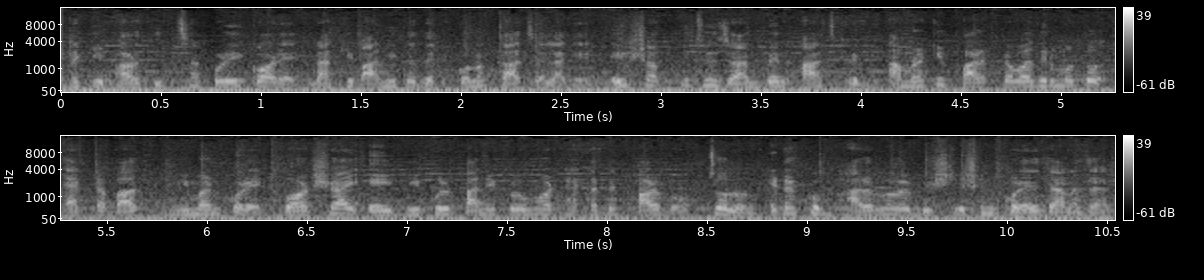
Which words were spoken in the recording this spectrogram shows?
এটা কি ভারত ইচ্ছা করেই করে, নাকি পানি তাদের কোনো কাজে লাগে? এই সব কিছু জানবেন আজকে আমরা কি ফারাক্কাবাদের মতো একটা বাঁধ নির্মাণ করে বর্ষায় এই বিপুল পানি প্রবাহ ঠেকাতে পারব? চলুন, এটা খুব ভালোভাবে বিশ্লেষণ করে জানা যাক।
